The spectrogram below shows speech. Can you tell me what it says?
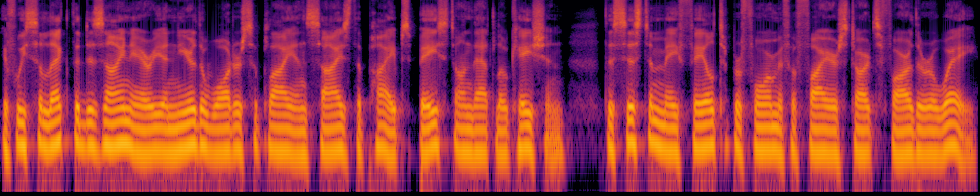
If we select the design area near the water supply and size the pipes based on that location, the system may fail to perform if a fire starts farther away.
